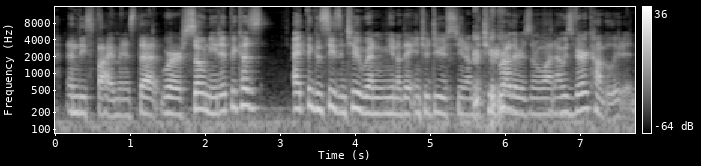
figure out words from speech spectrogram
in these five minutes that were so needed because I think in season two when you know they introduced you know the two brothers and one I was very convoluted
